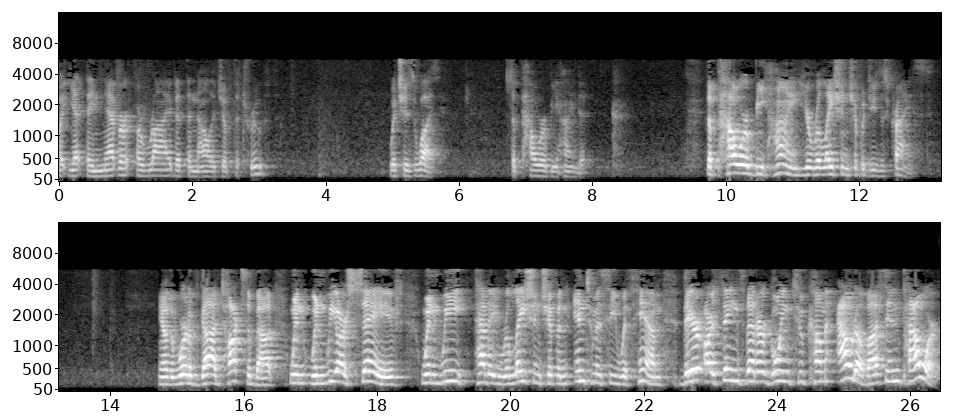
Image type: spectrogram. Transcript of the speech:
but yet they never arrive at the knowledge of the truth. Which is what? The power behind it the power behind your relationship with Jesus Christ. You know, the Word of God talks about when, when we are saved, when we have a relationship and intimacy with Him, there are things that are going to come out of us in power.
